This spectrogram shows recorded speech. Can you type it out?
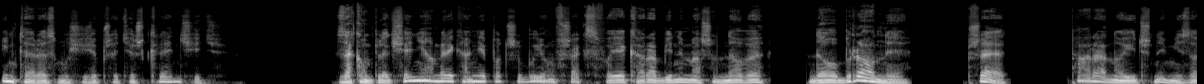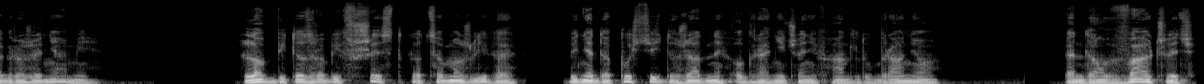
Interes musi się przecież kręcić. Zakompleksieni Amerykanie potrzebują wszak swoje karabiny maszynowe do obrony przed paranoicznymi zagrożeniami. Lobby to zrobi wszystko, co możliwe, by nie dopuścić do żadnych ograniczeń w handlu bronią. Będą walczyć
